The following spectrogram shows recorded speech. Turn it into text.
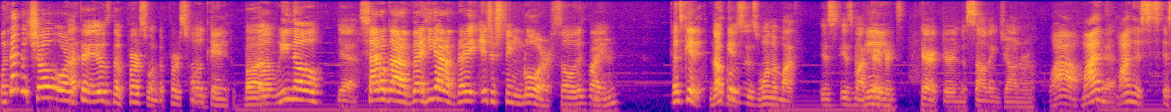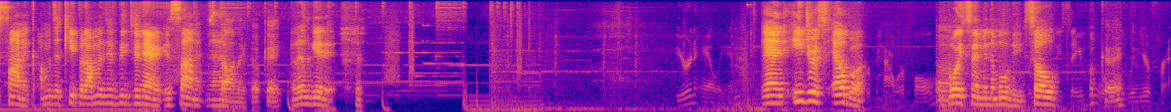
Was that the show or? I think it was the first one. The first one. okay, But uh, we know yeah, Shadow got a very he got a very interesting lore, so it's like Mhm. Let's get it. Let's get Knuckles is one of my is is my Yeah. favorite character in the Sonic genre. Wow, mine Yeah. mine is, is Sonic. I'm gonna just keep it. I'm gonna just be generic. It's Sonic, man. Sonic. Okay. Let's get it. You're an alien, And Idris Elba powerful. Uh, voiced him in the movie. So Okay. with your friends.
